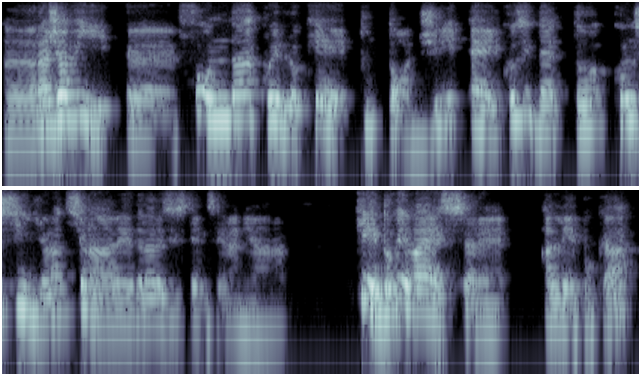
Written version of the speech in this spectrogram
Uh, Rajavi uh, fonda quello che tutt'oggi è il cosiddetto Consiglio nazionale della resistenza iraniana, che doveva essere all'epoca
